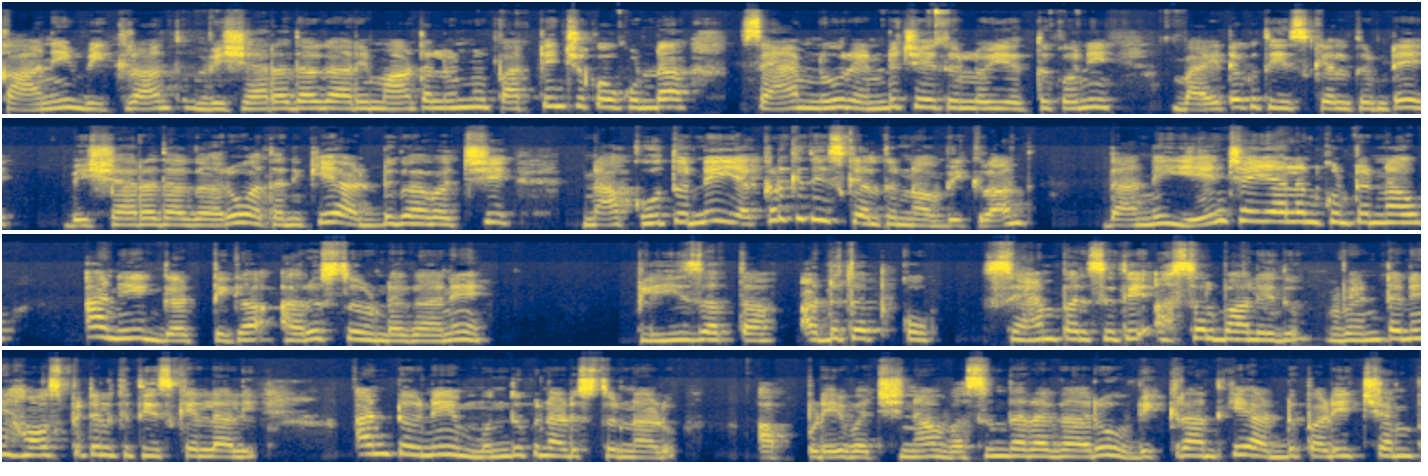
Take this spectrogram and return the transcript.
కానీ విక్రాంత్ విశారద గారి మాటలను పట్టించుకోకుండా శామ్ను రెండు చేతుల్లో ఎత్తుకొని బయటకు తీసుకెళ్తుంటే విశారద గారు అతనికి అడ్డుగా వచ్చి నా కూతుర్ని ఎక్కడికి తీసుకెళ్తున్నావు విక్రాంత్? దాన్ని ఏం చేయాలనుకుంటున్నావు అని గట్టిగా అరుస్తూ ఉండగానే ప్లీజ్ అత్త అడ్డు తప్పుకో. శామ్ పరిస్థితి అస్సలు బాలేదు. వెంటనే హాస్పిటల్కి తీసుకెళ్ళాలి అంటూనే ముందుకు నడుస్తున్నాడు. అప్పుడే వచ్చిన వసుంధర గారు విక్రాంత్కి అడ్డుపడి చెంప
